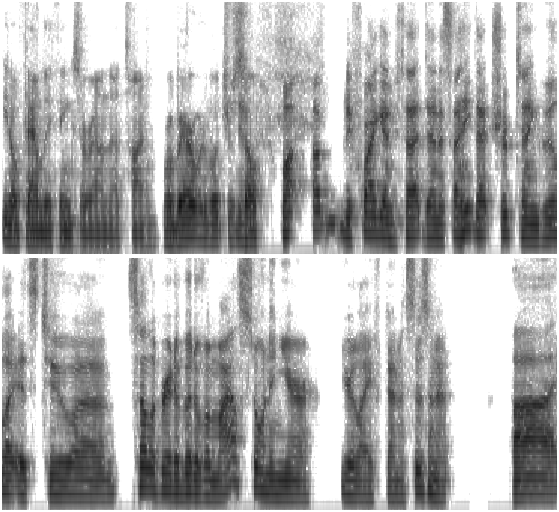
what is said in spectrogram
you know family things around that time. Robert, what about yourself? Yeah. Well, uh, before I get into that, Dennis, I think that trip to Anguilla it's to uh, celebrate a bit of a milestone in your your life, Dennis, isn't it? Uh,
